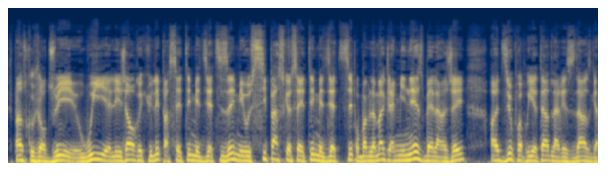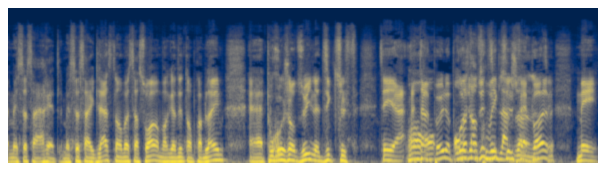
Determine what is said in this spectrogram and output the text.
je pense qu'aujourd'hui, oui, les gens ont reculé parce que ça a été médiatisé, mais aussi parce que ça a été médiatisé, probablement que la ministre Bélanger a dit au propriétaire de la résidence, mais ça, ça arrête, là, mais ça, ça glace, là, on va s'asseoir, on va regarder ton problème. Euh, pour aujourd'hui, il dit que tu le fais. Attends un peu, là, pour aujourd'hui, dit que tu le fais pas, là, mais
